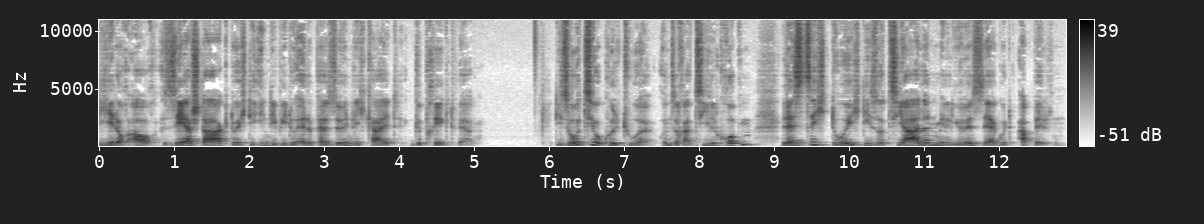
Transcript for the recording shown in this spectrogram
die jedoch auch sehr stark durch die individuelle Persönlichkeit geprägt werden. Die Soziokultur unserer Zielgruppen lässt sich durch die sozialen Milieus sehr gut abbilden.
